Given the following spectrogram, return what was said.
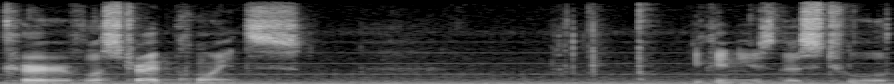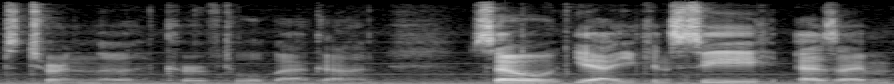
curve. Let's try points You can use this tool to turn the curve tool back on. So yeah, you can see as I'm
